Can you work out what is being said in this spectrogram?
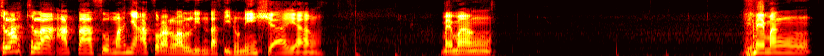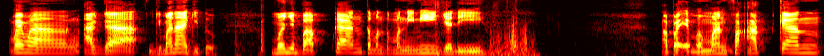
Celah-celah atas lemahnya aturan lalu lintas di Indonesia yang memang memang memang agak gimana gitu menyebabkan teman-teman ini jadi apa ya memanfaatkan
